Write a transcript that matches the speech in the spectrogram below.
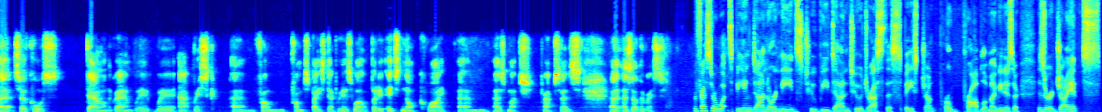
Uh, so, of course, down on the ground, we're we're at risk um, from from space debris as well. But it, it's not quite um, as much, perhaps, as uh, as other risks. Professor, what's being done or needs to be done to address this space junk pro- problem? I mean, is there is there a giant s-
